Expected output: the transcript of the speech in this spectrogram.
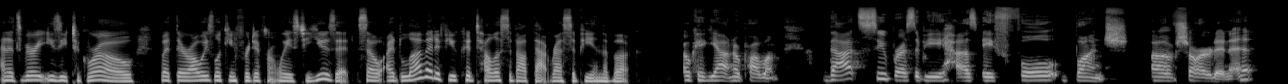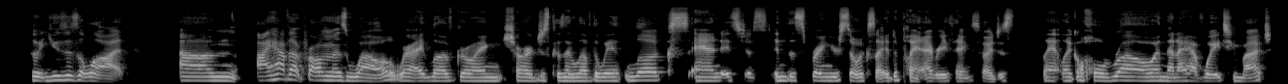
and it's very easy to grow, but they're always looking for different ways to use it. So I'd love it if you could tell us about that recipe in the book. Okay, yeah, no problem that soup recipe has a full bunch of chard in it. So it uses a lot. Um, I have that problem as well, where I love growing chard just because I love the way it looks. And it's just in the spring, you're so excited to plant everything. So I just plant like a whole row and then I have way too much.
